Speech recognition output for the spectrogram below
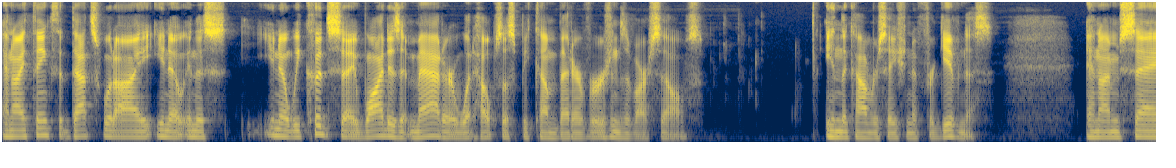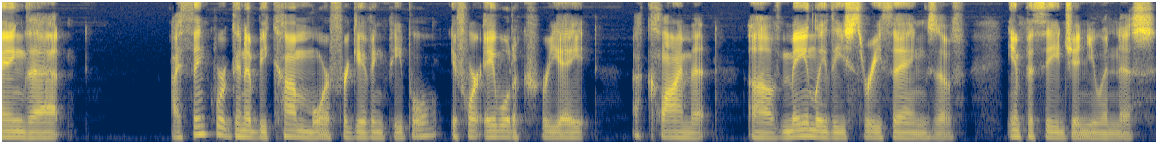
And I think that that's what I, you know, in this you know, we could say, why does it matter what helps us become better versions of ourselves in the conversation of forgiveness? And I'm saying that I think we're going to become more forgiving people if we're able to create a climate of mainly these three things of empathy, genuineness,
